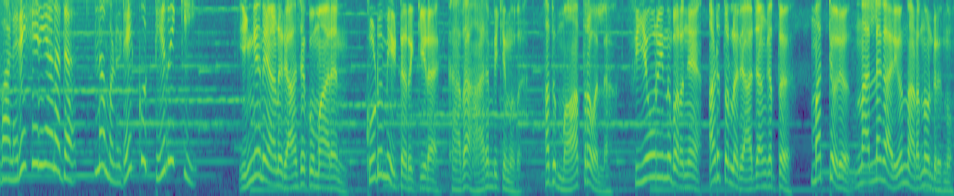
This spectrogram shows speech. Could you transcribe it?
വളരെ ശരിയാണത്. നമ്മളുടെ കുട്ടി റിക്കി. ഇങ്ങനെയാണ് രാജകുമാരൻ കുടുമിയിട്ട റിക്കിയുടെ കഥ ആരംഭിക്കുന്നത്. അത് മാത്രമല്ല ഫിയോറി എന്ന് പറഞ്ഞ അടുത്തുള്ള രാജാംഗത്ത് മറ്റൊരു നല്ല കാര്യവും നടന്നുകൊണ്ടിരുന്നു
